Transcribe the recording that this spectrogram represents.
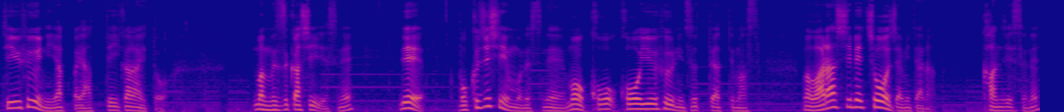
ていうふうにやっぱやっていかないとまあ難しいですね。で僕自身もですねもうこうこういう風にずっとやってます。まあ、わらしべ長者みたいな感じですよね。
